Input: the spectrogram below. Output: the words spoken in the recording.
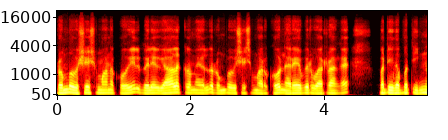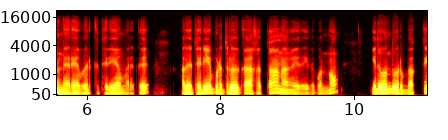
ரொம்ப விசேஷமான கோயில். வெளி வியாழக்கிழமைகளில் ரொம்ப விசேஷமாக இருக்கும். நிறைய பேர் வர்றாங்க. பட் இதை பற்றி இன்னும் நிறைய பேருக்கு தெரியாமல் இருக்குது அதை தெரியப்படுத்துறதுக்காகத்தான் நாங்கள் இதை இது பண்ணோம். இது வந்து ஒரு பக்தி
